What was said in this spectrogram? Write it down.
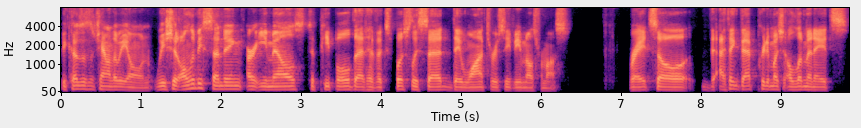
because it's a channel that we own, we should only be sending our emails to people that have explicitly said they want to receive emails from us. Right. So th- I think that pretty much eliminates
